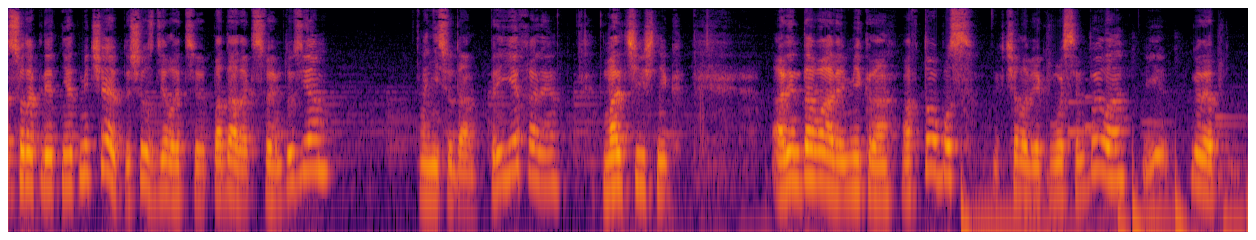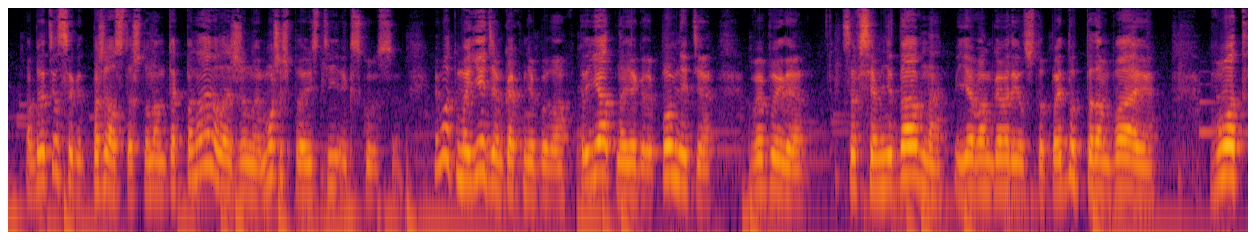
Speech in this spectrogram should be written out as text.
40 лет не отмечают, решил сделать подарок своим друзьям. Они сюда приехали, мальчишник, арендовали микроавтобус, их человек 8 было, и говорят, обратился, пожалуйста, что нам так понравилось с женой, можешь провести экскурсию. И вот мы едем, как мне было приятно, я говорю, помните, вы были совсем недавно, и я вам говорил, что пойдут трамваи, Вот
